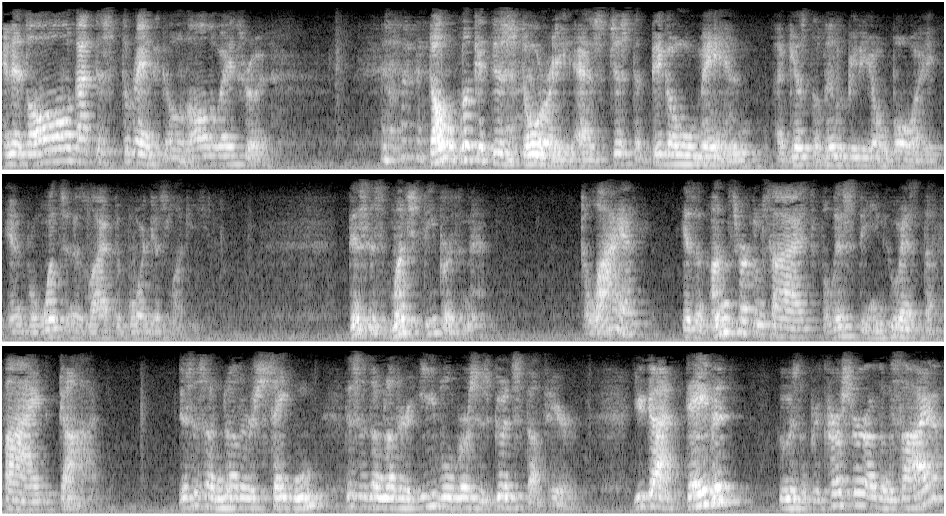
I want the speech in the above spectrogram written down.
And it's all got this thread that goes all the way through it. Don't look at this story as just a big old man against a little bitty old boy, and for once in his life the boy gets lucky. This is much deeper than that. Goliath is an uncircumcised Philistine who has defied God. This is another Satan. This is another evil versus good stuff here. You got David, who is the precursor of the Messiah,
